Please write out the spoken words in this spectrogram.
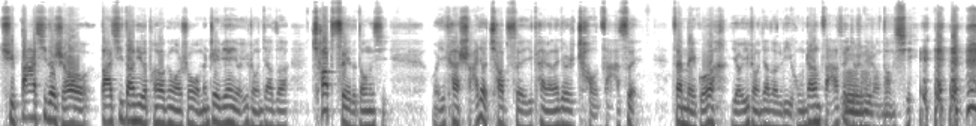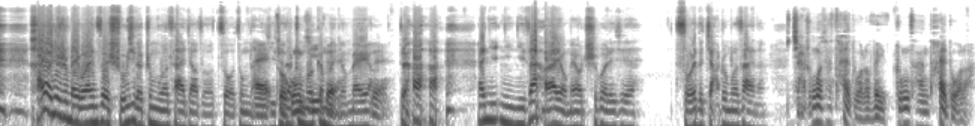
去巴西的时候，巴西当地的朋友跟我说，我们这边有一种叫做 chop suey 的东西。我一看啥叫 chop suey，一看原来就是炒杂碎。在美国有一种叫做李鸿章杂碎，就是那种东西。还有就是美国人最熟悉的中国菜叫做左宗棠鸡，这在中国根本就没有，对对吧？哎，你你你在海外有没有吃过这些所谓的假中国菜呢？假中国菜太多了，伪中餐太多了。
